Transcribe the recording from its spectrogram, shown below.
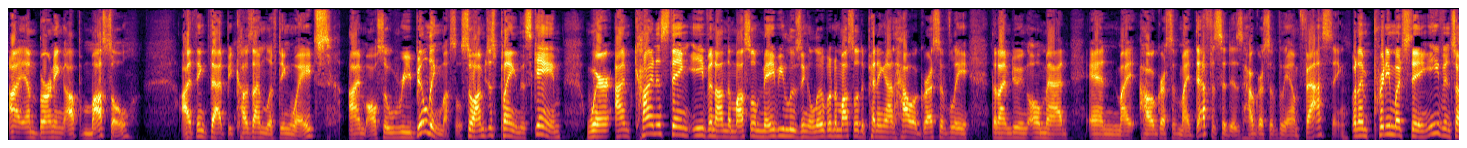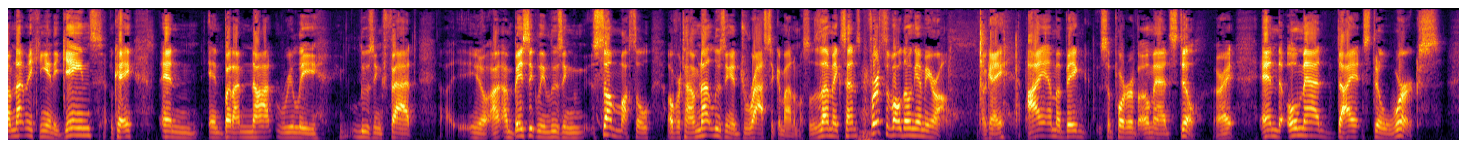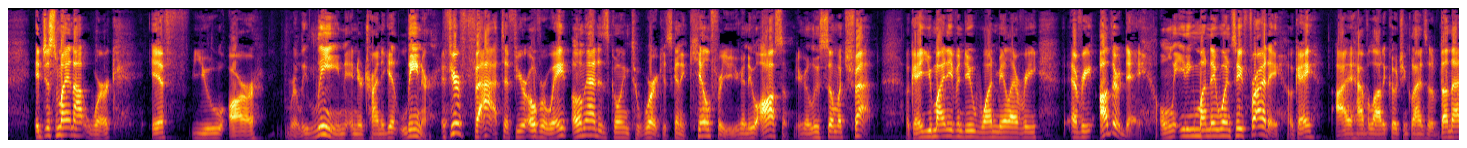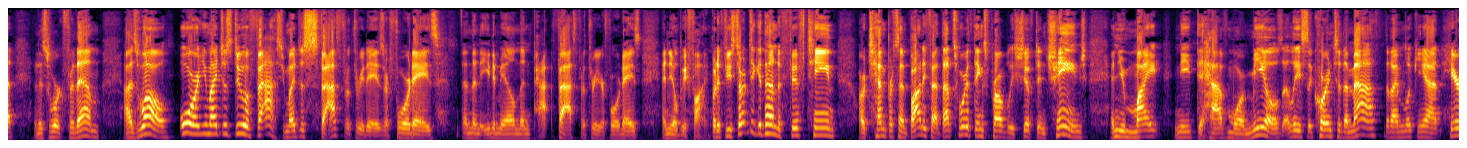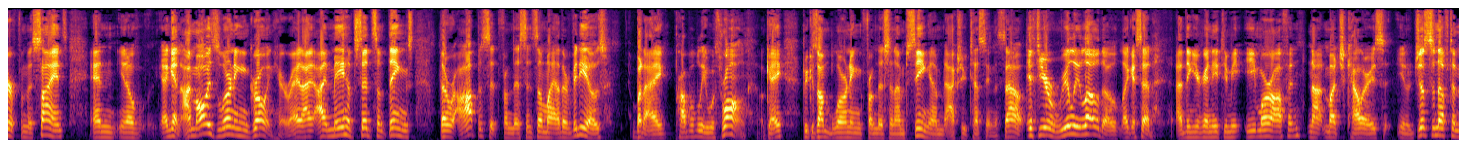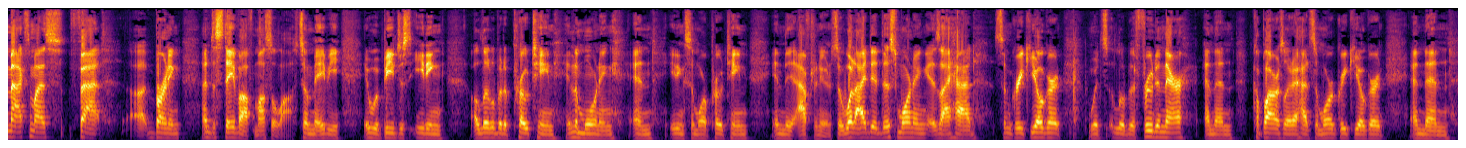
I am burning up muscle, I think that because I'm lifting weights, I'm also rebuilding muscle. So I'm just playing this game where I'm kind of staying even on the muscle, maybe losing a little bit of muscle depending on how aggressively that I'm doing OMAD and my how aggressive my deficit is, how aggressively I'm fasting. But I'm pretty much staying even, so I'm not making any gains, okay? And and but I'm not really losing fat. Uh, you know, I, I'm basically losing some muscle over time. I'm not losing a drastic amount of muscle. Does that make sense? First of all, don't get me wrong. Okay, I am a big supporter of OMAD still. All right, and the OMAD diet still works. It just might not work if you are really lean and you're trying to get leaner. If you're fat, if you're overweight, OMAD is going to work. It's going to kill for you. You're going to do awesome. You're going to lose so much fat. Okay, you might even do one meal every every other day, only eating Monday, Wednesday, Friday. Okay, I have a lot of coaching clients that have done that, and it's worked for them as well. Or you might just do a fast. You might just fast for three days or four days, and then eat a meal, and then fast for three or four days, and you'll be fine. But if you start to get down to 15 or 10% body fat, that's where things probably shift and change, and you might need to have more meals, at least according to the math that I'm looking at here from the science. And, you know, again, I'm always learning and growing here, right? I, I may have said some things that were opposite from this in some of my other videos, but I probably was wrong, okay? Because I'm learning from this and I'm seeing, I'm actually testing this out. If you're really low though, like I said, I think you're gonna need to eat more often, not much calories, you know, just enough to maximize fat uh, burning and to stave off muscle loss. So maybe it would be just eating a little bit of protein in the morning and eating some more protein in the afternoon. So what I did this morning is I had some Greek yogurt with a little bit of fruit in there, and then a couple hours later I had some more Greek yogurt, and then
